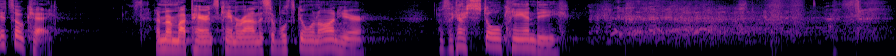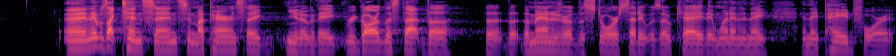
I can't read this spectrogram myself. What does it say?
It's okay. I remember my parents came around and they said, What's going on here? I was like, I stole candy. and it was like 10 cents, and my parents, they, you know, they, regardless that the, the, the, the manager of the store said it was okay, they went in and they, and they paid for it.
